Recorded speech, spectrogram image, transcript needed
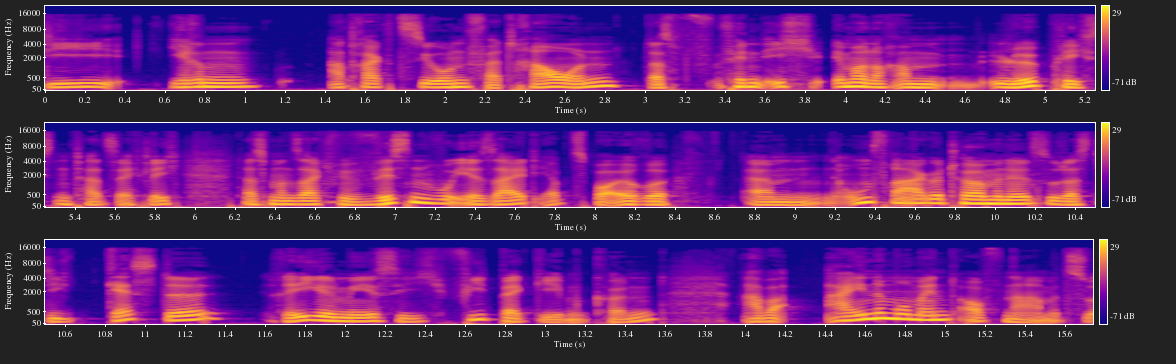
die ihren Attraktion vertrauen, das finde ich immer noch am löblichsten tatsächlich, dass man sagt, wir wissen, wo ihr seid, ihr habt zwar eure ähm, Umfrageterminals, sodass die Gäste regelmäßig Feedback geben können, aber eine Momentaufnahme zu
